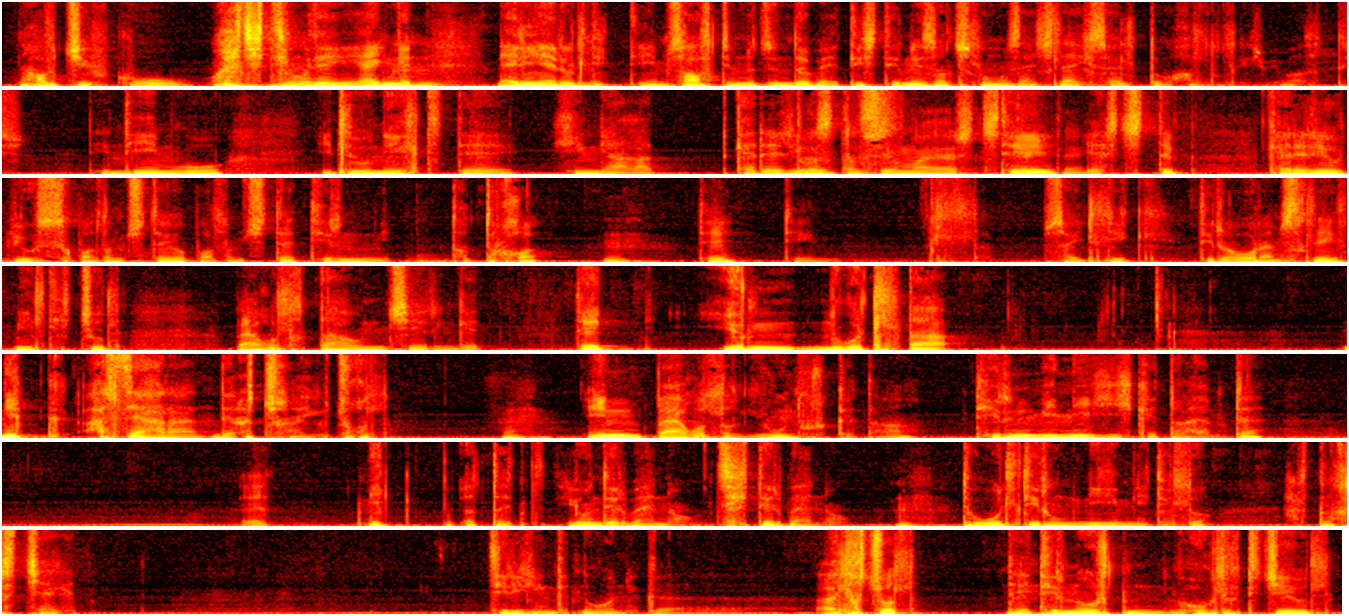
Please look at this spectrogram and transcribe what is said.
ховж ивгүй гэж тийм үү яг ингээд нарийн яриул ийм софт юмнууд зөндөө байдаг ш. Тэрнээс болж хүмүүс ажиллаа их сольдог байх л гэж би боддог ш. Тэгээ тиймгүй илүү нээлттэй хин ягаад карьерийн үед юм ярьчдаг ярьчдаг. Карьерийн үед би өсөх боломжтой юу? Боломжтой тэр нь тодорхой. Тий тийм соёлыг тэр уур амьсгалыг биелд хичүүл байгууллагатаа үнэнчээр ингээд. Тэгэд ер нь нөгөө талдаа нэг алсын хараан дээр очих аюу чухал. Энэ байгууллага юунд хүрэх гээд байгаа тэр нь миний хийх гээд байгаа юмтай нэг одоо юун дээр байна уу? Цэг дээр байна уу? Тэгвэл тэр хүн нэг юмний төлөө хартан гарчаа гэдэг тэрийг ингээд нөгөө нэг э, ойлгочвол тэгээ тэр нь өөрт нь хөглөгдөжээвэл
